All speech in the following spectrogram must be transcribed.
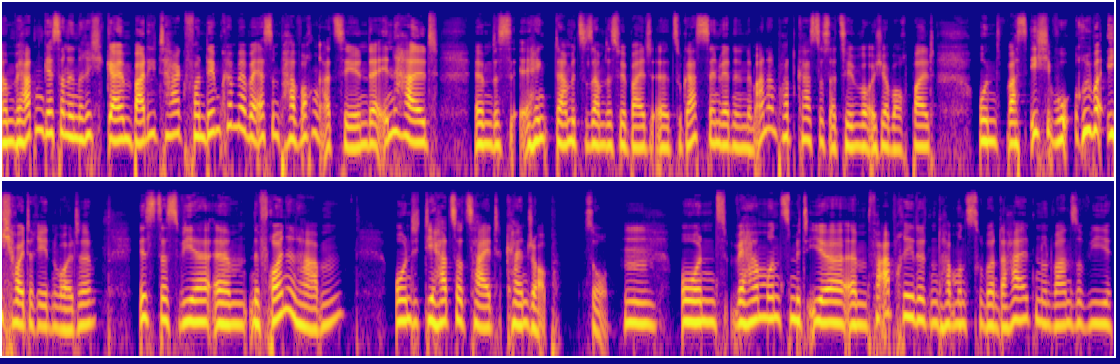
Ähm, wir hatten gestern einen richtig geilen Buddy-Tag, von dem können wir aber erst in ein paar Wochen erzählen. Der Inhalt, ähm, das hängt damit zusammen, dass wir bald äh, zu Gast sein werden in einem anderen Podcast, das erzählen wir euch aber auch bald. Und was ich, worüber ich heute reden wollte, ist, dass wir ähm, eine Freundin haben und die hat zurzeit keinen Job. So. Und wir haben uns mit ihr ähm, verabredet und haben uns drüber unterhalten und waren so wie,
